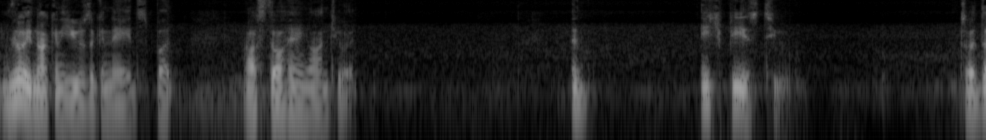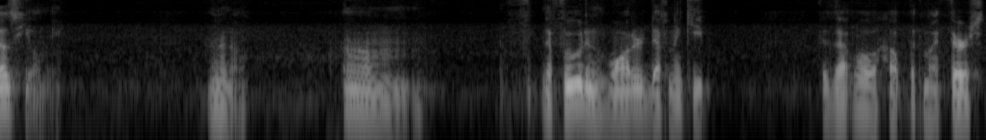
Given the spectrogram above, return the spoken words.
really not gonna use the grenades, but I'll still hang on to it. it HP is two. So it does heal me. I don't know. Um, the food and water definitely keep because that will help with my thirst.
